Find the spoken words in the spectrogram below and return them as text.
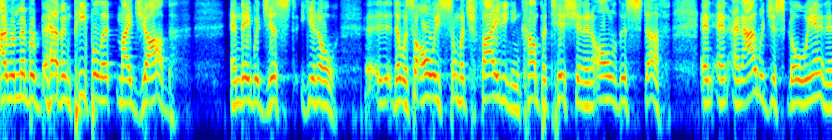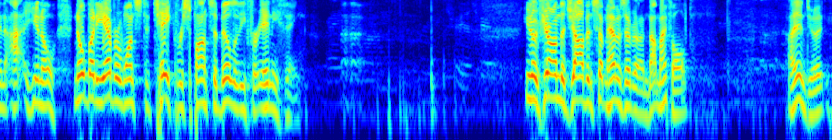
I remember having people at my job and they would just, you know, there was always so much fighting and competition and all of this stuff. And, and, and I would just go in and, I, you know, nobody ever wants to take responsibility for anything. You know, if you're on the job and something happens, not my fault. I didn't do it.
